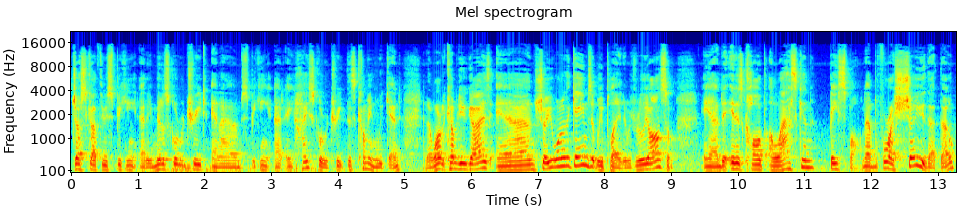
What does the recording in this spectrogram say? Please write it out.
just got through speaking at a middle school retreat and I'm speaking at a high school retreat this coming weekend. And I wanted to come to you guys and show you one of the games that we played. It was really awesome. And it is called Alaskan Baseball. Now, before I show you that though,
